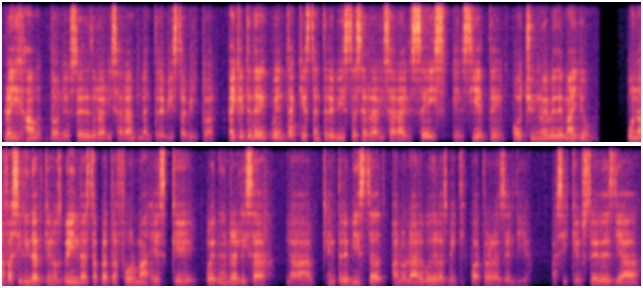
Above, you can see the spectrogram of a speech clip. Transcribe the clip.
Playhound donde ustedes realizarán la entrevista virtual. Hay que tener en cuenta que esta entrevista se realizará el 6, el 7, 8 y 9 de mayo una facilidad que nos brinda esta plataforma es que pueden realizar la entrevista a lo largo de las 24 horas del día. Así que ustedes ya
